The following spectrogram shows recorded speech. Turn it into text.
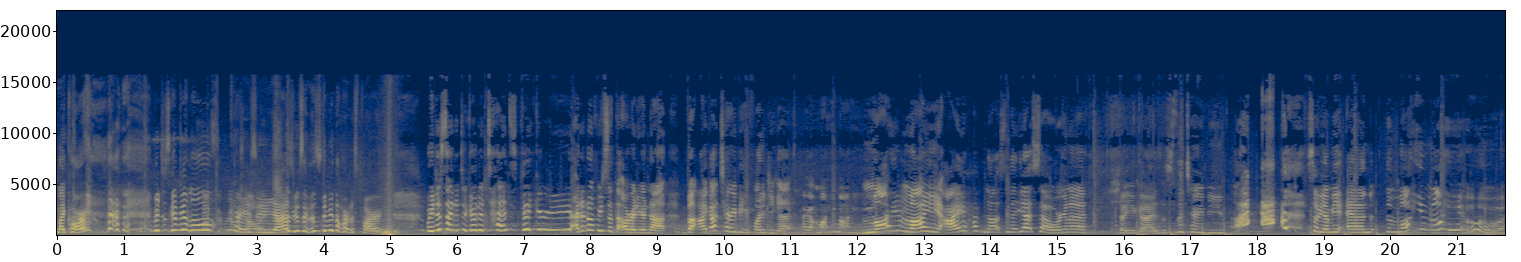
my car, which is gonna be a little crazy. Challenge. Yeah, I was gonna say, this is gonna be the hardest part. we decided to go to Ted's Bakery. I don't know if we said that already or not, but I got teri beef. What did you get? I got mahi mahi. Mahi mahi. I have not seen that yet, so we're gonna show you guys. This is the teri beef. So yummy. And the mahi mahi. Ooh,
